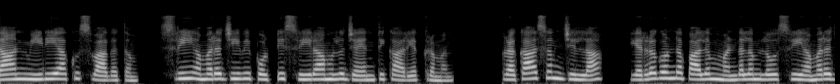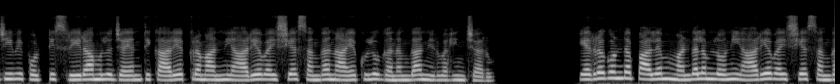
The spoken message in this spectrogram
డాన్ మీడియాకు స్వాగతం. శ్రీ అమరజీవి పొట్టి శ్రీరాములు జయంతి కార్యక్రమం. ప్రకాశం జిల్లా ఎర్రగొండపాలెం మండలంలో శ్రీ అమరజీవి పొట్టి శ్రీరాములు జయంతి కార్యక్రమాన్ని ఆర్యవైశ్య సంఘ నాయకులు ఘనంగా నిర్వహించారు. ఎర్రగొండపాలెం మండలంలోని ఆర్యవైశ్య సంఘ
